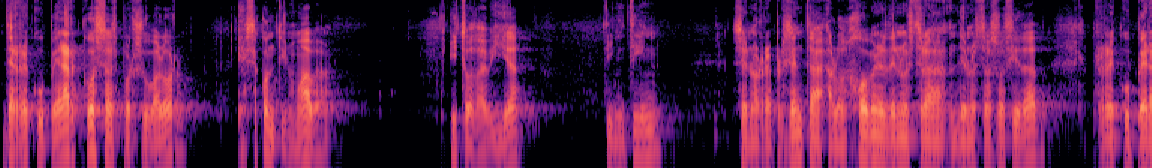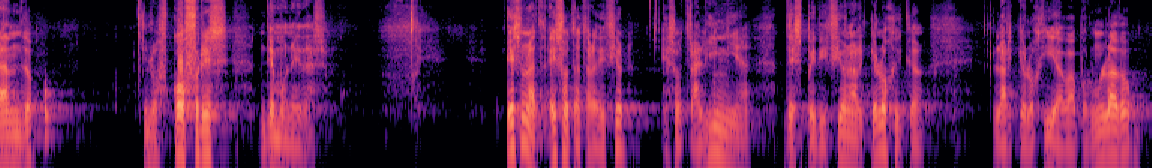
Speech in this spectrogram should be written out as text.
de recuperar cosas por su valor, esa continuaba. Y todavía Tintín se nos representa a los jóvenes de nuestra, de nuestra sociedad recuperando los cofres de monedas. Es, una, es otra tradición, es otra línea de expedición arqueológica la arqueología va por un lado,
